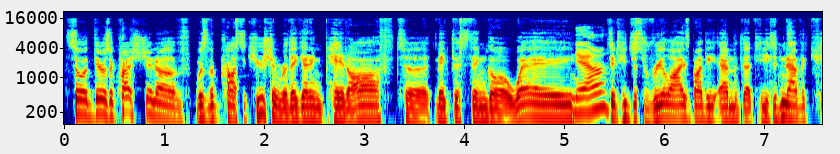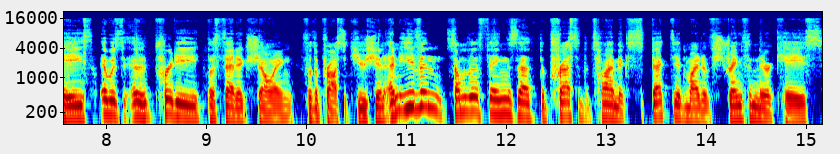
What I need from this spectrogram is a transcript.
So there's a question of, was the prosecution, were they getting paid off to make this thing go away? Yeah. Did he just realize by the end that he didn't have a case? It was a pretty pathetic showing for the prosecution. And even some of the things that the press at the time expected might have strengthened their case.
